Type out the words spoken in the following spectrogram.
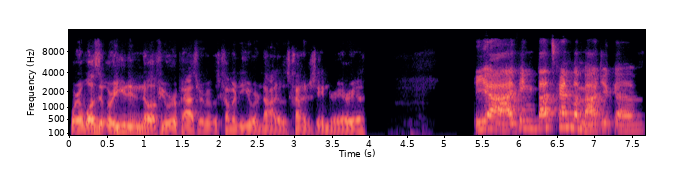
where it wasn't where you didn't know if you were a passer if it was coming to you or not. It was kind of just in your area. Yeah, I think that's kind of the magic of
